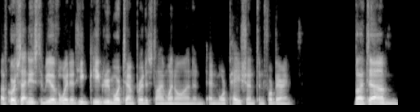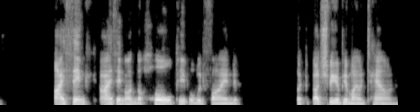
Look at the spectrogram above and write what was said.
of course that needs to be avoided. He he grew more temperate as time went on and and more patient and forbearing. But um I think I think on the whole people would find like uh, speaking of in my own town,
